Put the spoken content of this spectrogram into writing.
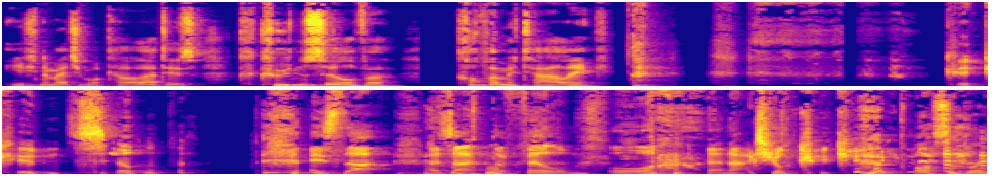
You can imagine what color that is. Cocoon silver, copper metallic, Cocoon Silver. Is that is that the film or an actual cocoon? possibly.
